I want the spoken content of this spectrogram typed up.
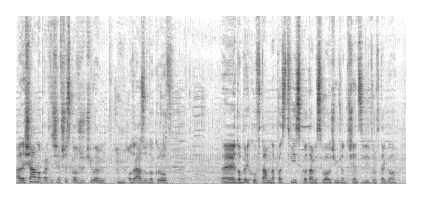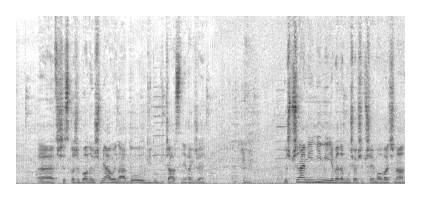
Ale siano praktycznie wszystko wrzuciłem od razu do krów. E, do byków tam na pastwisko, tam jest chyba 80 tysięcy litrów tego. E, wszystko, żeby one już miały na długi, długi czas, nie? Także już przynajmniej nimi nie będę musiał się przejmować na,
